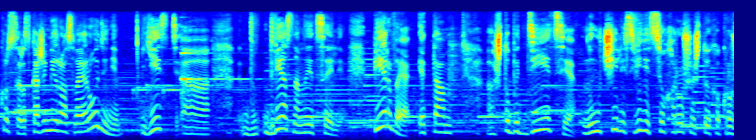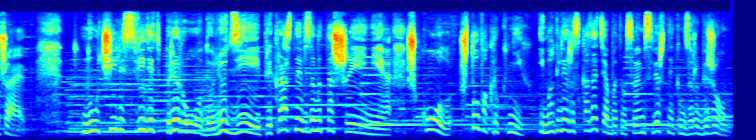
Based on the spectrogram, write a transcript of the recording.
Конкурса «Расскажи миру о своей родине» есть э, две основные цели. Первое – это э, чтобы дети научились видеть все хорошее, что их окружает. Научились видеть природу, людей, прекрасные взаимоотношения, школу, что вокруг них. И могли рассказать об этом своим сверстникам за рубежом.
